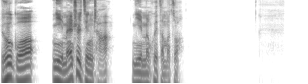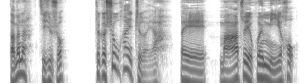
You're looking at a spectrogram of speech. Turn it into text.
如果你们是警察，你们会怎么做？咱们呢继续说，这个受害者呀，被麻醉昏迷后，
